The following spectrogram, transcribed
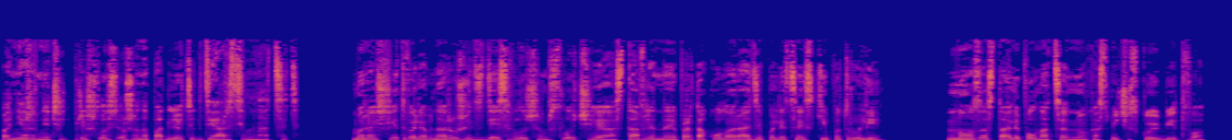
Понервничать пришлось уже на подлете к Диар-17. Мы рассчитывали обнаружить здесь в лучшем случае оставленные протоколы ради полицейские патрули, но застали полноценную космическую битву.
